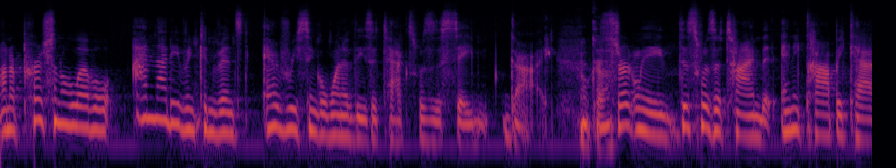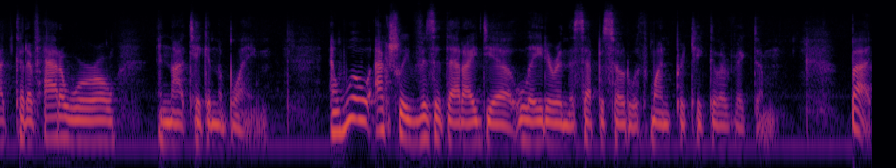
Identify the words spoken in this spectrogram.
On a personal level, I'm not even convinced every single one of these attacks was the same guy. Okay. Certainly, this was a time that any copycat could have had a whirl and not taken the blame. And we'll actually visit that idea later in this episode with one particular victim. But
